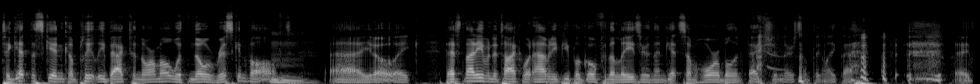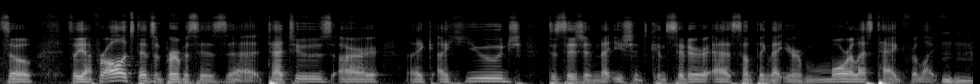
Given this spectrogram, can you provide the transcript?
to get the skin completely back to normal with no risk involved. Mhm. Uh, you know, like that's not even to talk about how many people go for the laser and then get some horrible infection or something like that. Right, so, so yeah, for all extents and purposes, uh, tattoos are like a huge decision that you should consider as something that you're more or less tagged for life. Mhm.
